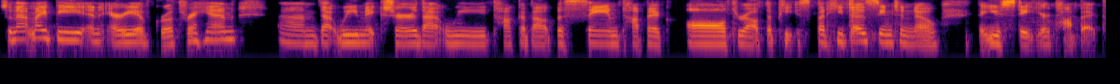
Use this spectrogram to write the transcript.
So that might be an area of growth for him um, that we make sure that we talk about the same topic all throughout the piece. But he does seem to know that you state your topic.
